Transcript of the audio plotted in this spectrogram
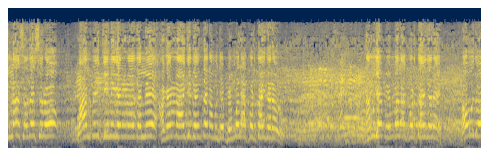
ಎಲ್ಲಾ ಸದಸ್ಯರು ವಾಲ್ಮೀಕಿ ನಿಗರಣದಲ್ಲಿ ಹಗರಣ ಆಗಿದೆ ಅಂತ ನಮಗೆ ಬೆಂಬಲ ಕೊಡ್ತಾ ಇದ್ದಾರೆ ಅವರು. ನಮಗೆ ಬೆಂಬಲ ಕೊಡ್ತಾ ಇದ್ದಾರೆ. ಹೌದು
